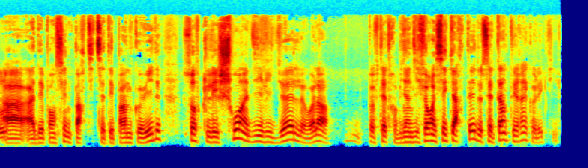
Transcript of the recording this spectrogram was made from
mmh. à, dépenser une partie de cette épargne Covid, sauf que les choix individuels, voilà, peuvent être bien différents et s'écarter de cet intérêt collectif.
